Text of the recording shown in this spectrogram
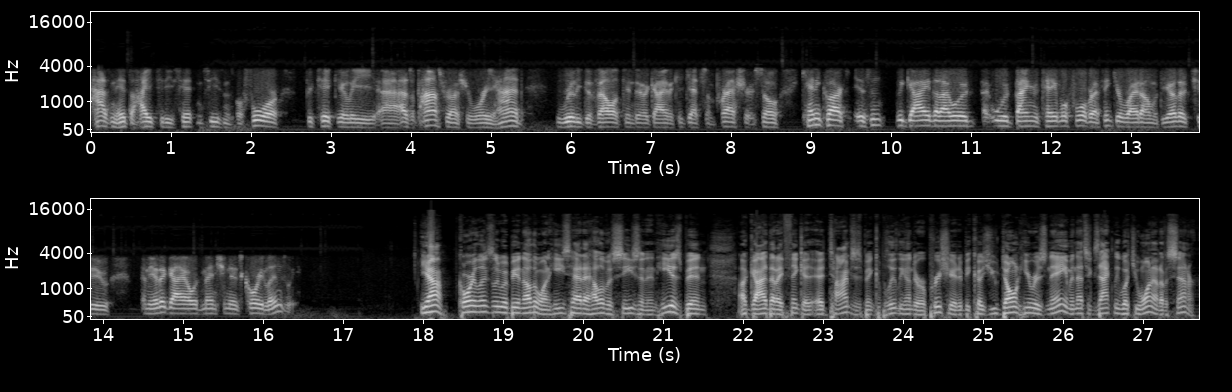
hasn't hit the heights that he's hit in seasons before, particularly uh, as a pass rusher, where he had really developed into a guy that could get some pressure. So Kenny Clark isn't the guy that I would would bang the table for, but I think you're right on with the other two. And the other guy I would mention is Corey Linsley. Yeah, Corey Linsley would be another one. He's had a hell of a season, and he has been a guy that I think at, at, times has been completely underappreciated because you don't hear his name, and that's exactly what you want out of a center.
